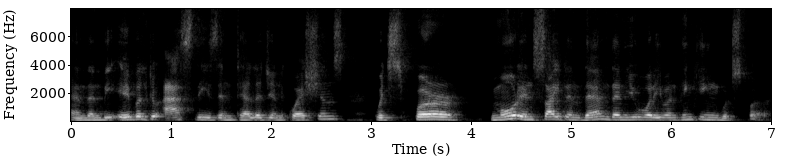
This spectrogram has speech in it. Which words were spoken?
and then be able to ask these intelligent questions, which spur more insight in them than you were even thinking would spur,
